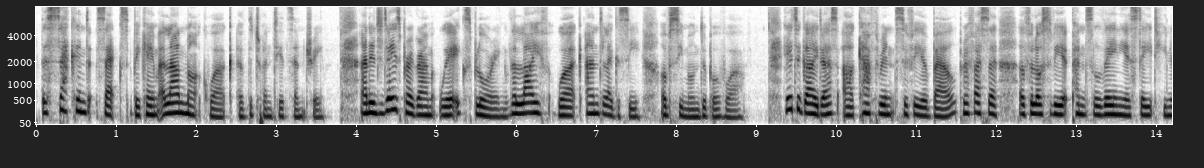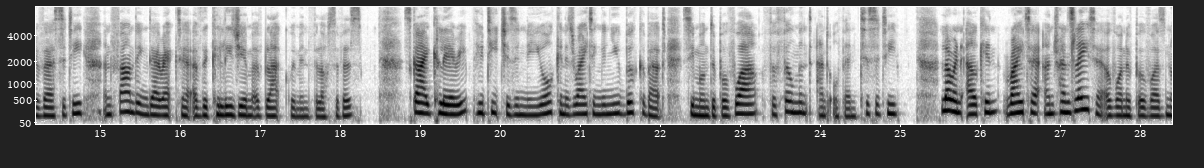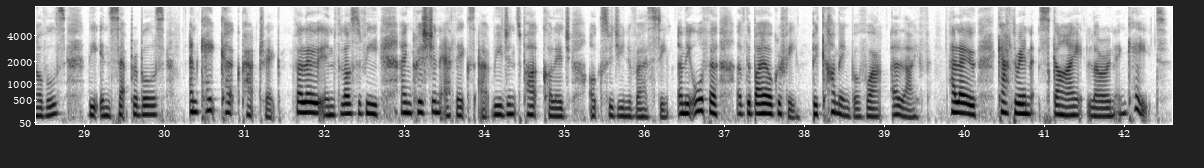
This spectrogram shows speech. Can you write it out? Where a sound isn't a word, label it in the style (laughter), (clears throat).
The second sex became a landmark work of the 20th century. And in today's programme, we're exploring the life, work, and legacy of Simone de Beauvoir. Here to guide us are Kathryn Sophia Belle, Professor of Philosophy at Pennsylvania State University and founding director of the Collegium of Black Women Philosophers, Skye Cleary, who teaches in New York and is writing a new book about Simone de Beauvoir, fulfillment and authenticity. Lauren Elkin, writer and translator of one of Beauvoir's novels, The Inseparables, and Kate Kirkpatrick, fellow in philosophy and Christian ethics at Regent's Park College, Oxford University, and the author of the biography Becoming Beauvoir a Life. Hello, Kathryn, Skye, Lauren, and Kate.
